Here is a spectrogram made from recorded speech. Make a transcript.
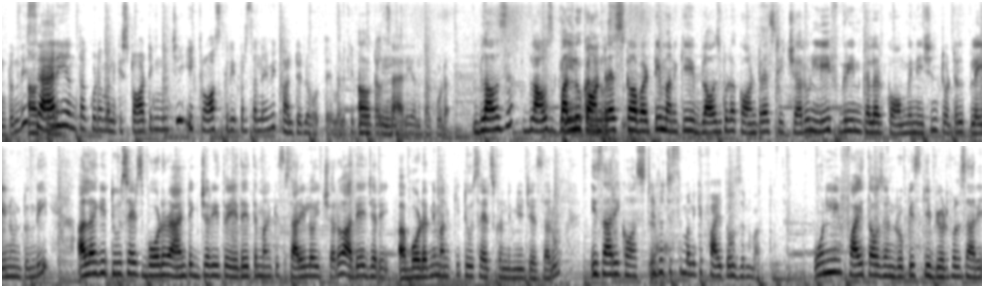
ఉంటుంది. శారీ అంతా కూడా మనకి స్టార్టింగ్ నుంచి ఈ క్రాస్ క్రీపర్స్ అనేవి కంటిన్యూ అవుతాయి మనకి టోటల్ శారీ అంతా కూడా. బ్లౌజ్ బ్లౌజ్ పళ్ళు కాంట్రాస్ట్ కాబట్టి మనకి బ్లౌజ్ కూడా కాంట్రాస్ట్ ఇచ్చారు. Leaf green colour combination total plain ఉంటుంది. అలాగే టూ సైడ్స్ బోర్డర్ యాంటిక్ జరీతో ఏదైతే మనకి సారీలో ఇచ్చారో అదే జరీ ఆ border ని మనకి టూ సైడ్స్ కంటిన్యూ చేశారు. ఈ సారీ కాస్ట్ ఇది వచ్చేసి మనకి ఫైవ్ థౌసండ్ పడుతుంది. ఓన్లీ ఫైవ్ థౌసండ్ రూపీస్కి బ్యూటిఫుల్ సారీ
